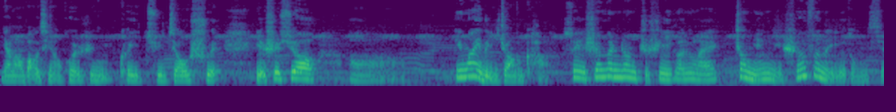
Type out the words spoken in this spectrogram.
养老保险，或者是你可以去交税，也是需要啊另外的一张卡。所以，身份证只是一个用来证明你身份的一个东西。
